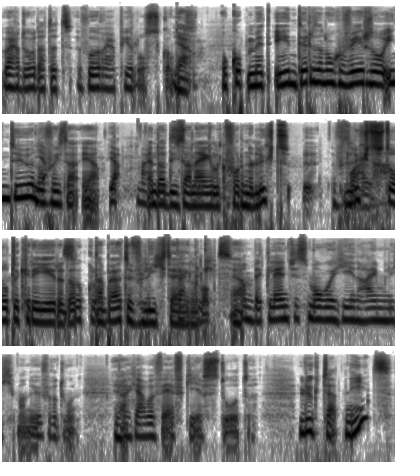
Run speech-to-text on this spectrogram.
waardoor dat het voorwerpje loskomt. Ja. Ook op met een derde ongeveer zo induwen? Ja. Of is dat, ja. Ja, En dat is dan eigenlijk voor een lucht, eh, Voilà. luchtstoot te creëren, dat klopt. naar buiten vliegt Dat eigenlijk. klopt, Ja. want bij kleintjes mogen we geen Heimlich manoeuvre doen. Dan gaan we vijf keer stoten. Lukt dat niet,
